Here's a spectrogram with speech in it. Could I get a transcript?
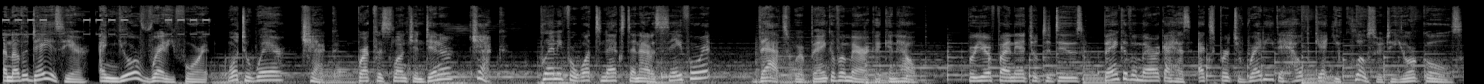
Another day is here, and you're ready for it. What to wear? Check. Breakfast, lunch, and dinner? Check. Planning for what's next and how to save for it? That's where Bank of America can help. For your financial to dos, Bank of America has experts ready to help get you closer to your goals.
